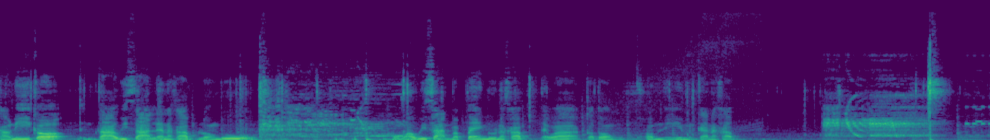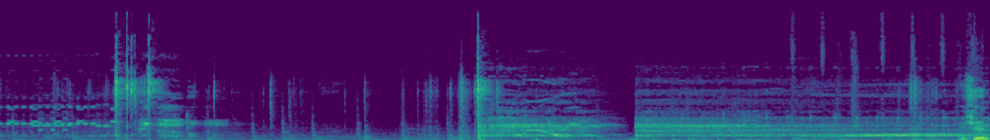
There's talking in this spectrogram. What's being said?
คราวนี้ก็ถึงตาวิสาดแล้วนะครับ ลองดู ผมเอาวิสาดมาแปลงดูนะครับ แต่ว่าก็ต้องคว่ำอย่างนี้เหมือนกันนะครับนิชิน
